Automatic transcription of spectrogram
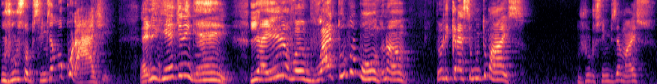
O juros sobre simples é loucuragem. É ninguém é de ninguém. E aí vai todo mundo. Não. Então ele cresce muito mais. O juros simples é mais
